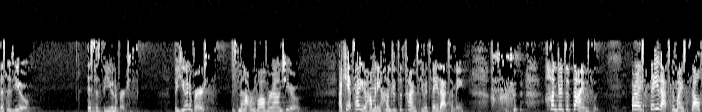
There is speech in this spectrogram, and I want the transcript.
This is you. This is the universe. The universe does not revolve around you. I can't tell you how many hundreds of times he would say that to me. hundreds of times. But I say that to myself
